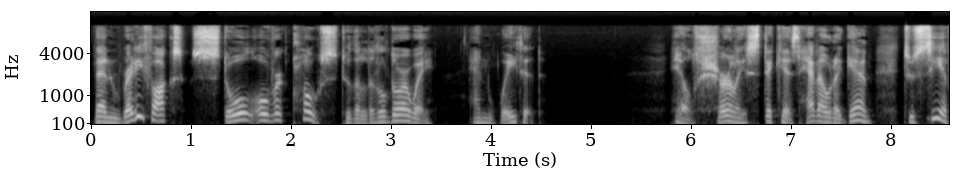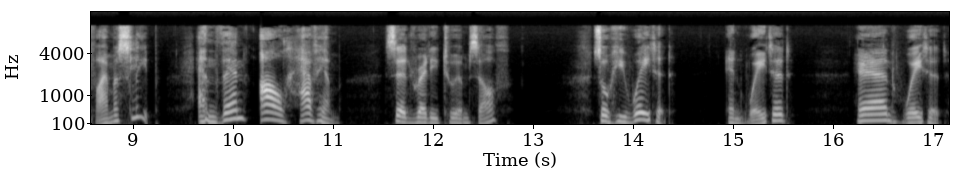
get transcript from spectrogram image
than Reddy Fox stole over close to the little doorway and waited. He'll surely stick his head out again to see if I'm asleep, and then I'll have him, said Reddy to himself. So he waited and waited and waited.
